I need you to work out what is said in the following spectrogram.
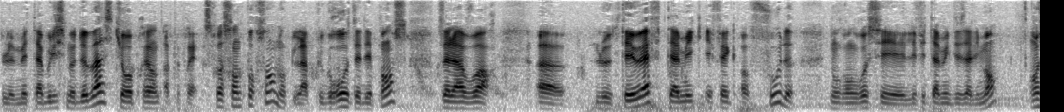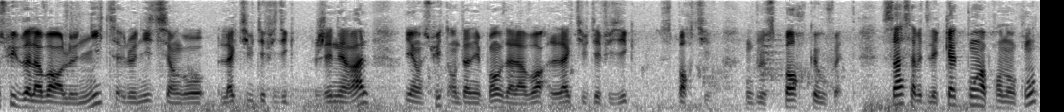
le métabolisme de base qui représente à peu près 60%, donc la plus grosse des dépenses. Vous allez avoir euh, le TEF, Thermic Effect of Food, donc en gros c'est l'effet thermique des aliments. Ensuite vous allez avoir le NEAT, le NEAT c'est en gros l'activité physique générale. Et ensuite en dernier point vous allez avoir l'activité physique sportive, donc le sport que vous faites. Ça, ça va être les 4 points à prendre en compte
